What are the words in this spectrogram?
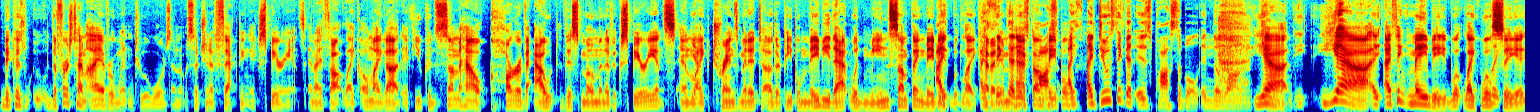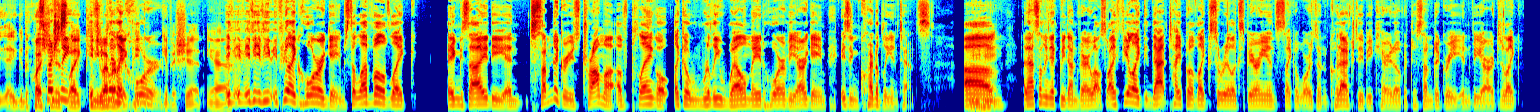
because the first time I ever went into a war zone, it was such an affecting experience, and I thought like, oh my god, if you could somehow carve out this moment of experience and like transmit it to other people, maybe that would mean something. Maybe I- it would like have an think that is impact on possi- people. I, I do think that is possible in the long Yeah, term. yeah. I, I think maybe. Well, like we'll Like, see. The question is like, can you, you play, ever like, make people give a shit? Yeah. if, if, if, if, you, if you like horror games, the level of like anxiety and to some degrees trauma of playing a, like a really well made horror VR game is incredibly intense. Um, Mm-hmm. And that's something that can be done very well. So I feel like that type of like surreal experience, like a Warzone, could actually be carried over to some degree in VR to like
